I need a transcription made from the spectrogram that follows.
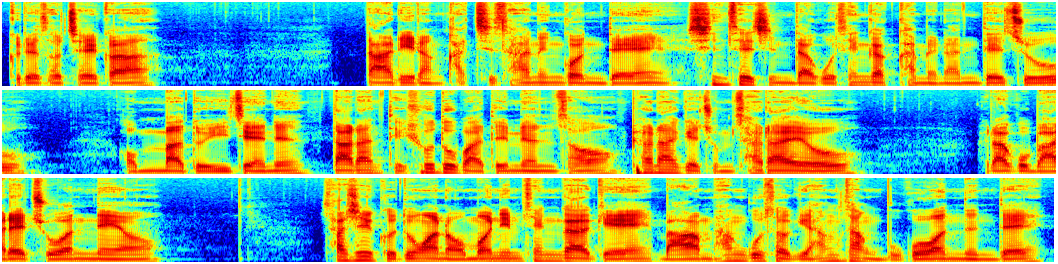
그래서 제가 딸이랑 같이 사는 건데 신세 진다고 생각하면 안 되죠. 엄마도 이제는 딸한테 효도 받으면서 편하게 좀 살아요. 라고 말해 주었네요. 사실 그동안 어머님 생각에 마음 한구석이 항상 무거웠는데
